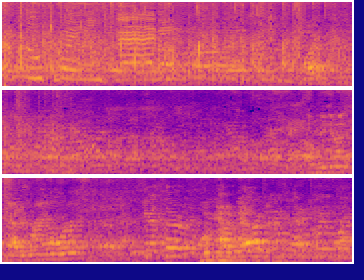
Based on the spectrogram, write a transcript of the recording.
I'm through Queens, Daddy. What? Are we doing category awards? Your third. We'll get are him we there. doing category one?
